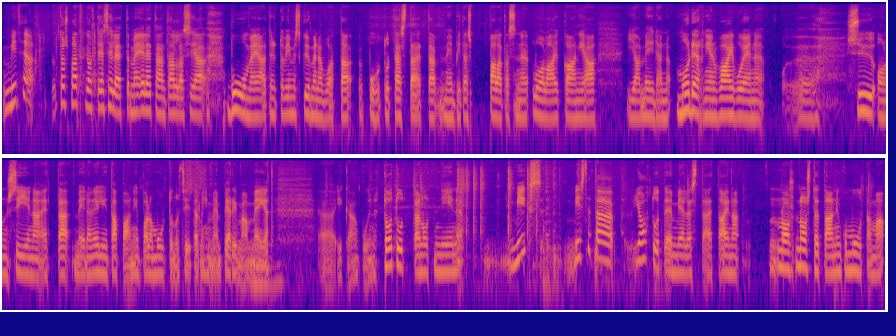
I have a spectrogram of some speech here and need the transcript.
mitä, tuossa Patrik otti esille, että me eletään tällaisia buumeja, että nyt on viimeiset kymmenen vuotta puhuttu tästä, että meidän pitäisi palata sinne luola-aikaan ja, ja meidän modernien vaivojen ö, syy on siinä, että meidän elintapa on niin paljon muuttunut siitä, mihin meidän perimä on meidät ö, ikään kuin totuttanut, niin miksi, mistä tämä johtuu teidän mielestä, että aina nostetaan niin kuin muutama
